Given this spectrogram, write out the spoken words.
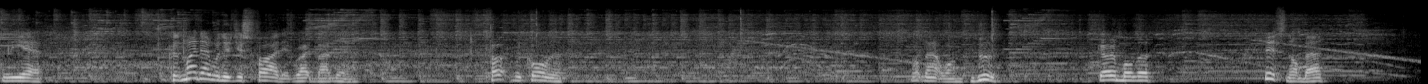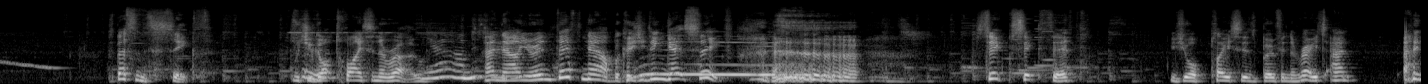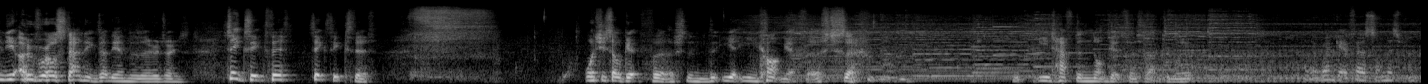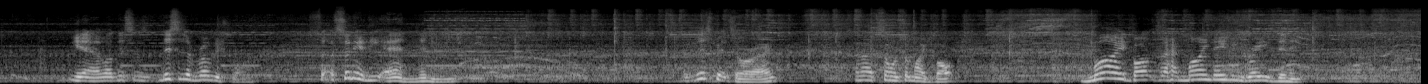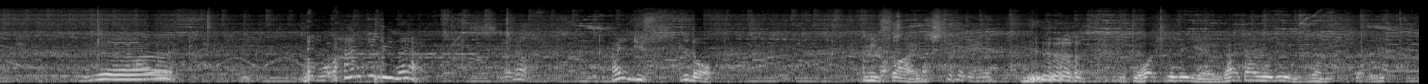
to the air. Because my dad would have just fired it right back there. Cut the corner. Not that one. Go, mother. It's not bad. It's better than sixth, which you got twice in a row. Yeah, I'm. And now you're in fifth now because you didn't get sixth. sixth, sixth, fifth is your places both in the race and and the overall standings at the end of the race. Sixth, sixth, fifth, sixth, sixth, fifth. Once yourself get first, and you, you can't get first, so you'd have to not get first that to work. I won't get first on this one. Yeah, well, this is this is a rubbish one. So, it's only at the end, anyway. This bit's alright. And I someone took my box. My box that had my name engraved in it. Yeah. How did you do that? Off. How did you slid off? I mean, Watch, slide. watch the video. Watch the video. That's how we'll do once.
